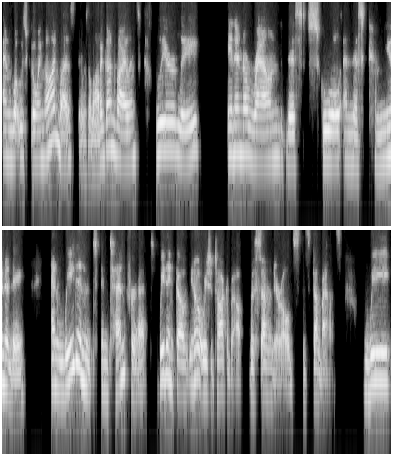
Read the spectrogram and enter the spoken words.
And what was going on was there was a lot of gun violence clearly in and around this school and this community. And we didn't intend for it. We didn't go, you know what we should talk about with seven year olds? It's gun violence. We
